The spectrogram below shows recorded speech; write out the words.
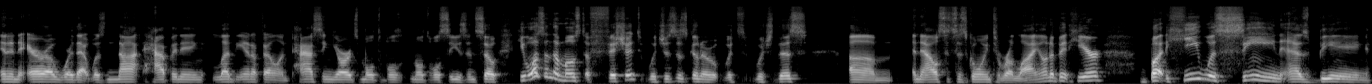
in an era where that was not happening, led the NFL in passing yards multiple multiple seasons. So he wasn't the most efficient, which this is going to which which this um, analysis is going to rely on a bit here, but he was seen as being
